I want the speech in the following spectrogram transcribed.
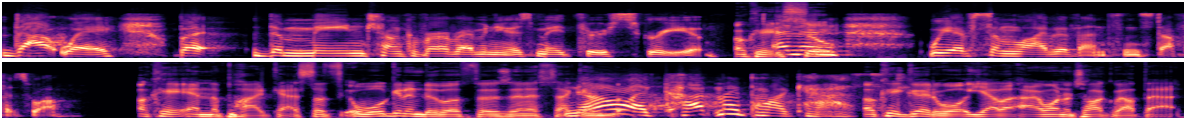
that way but the main chunk of our revenue is made through screw you. Okay, and so- then we have some live events and stuff as well Okay, and the podcast. Let's. We'll get into both those in a second. no i cut my podcast Okay, good. Well, yeah, I want to talk about that.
